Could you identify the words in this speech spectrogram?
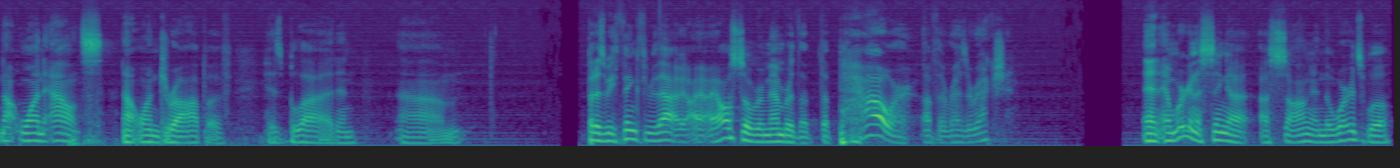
not one ounce, not one drop of his blood. And um, But as we think through that, I, I also remember the, the power of the resurrection. And, and we're going to sing a, a song, and the words will,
